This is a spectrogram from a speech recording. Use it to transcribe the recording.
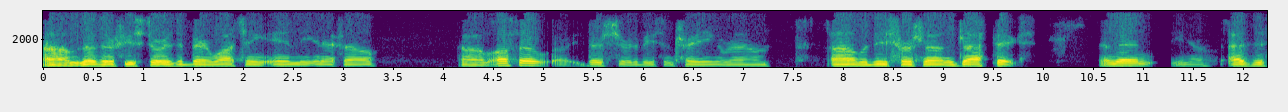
um, those are a few stories that bear watching in the NFL. Um, also, uh, there's sure to be some trading around uh, with these first round of draft picks. And then, you know, as this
